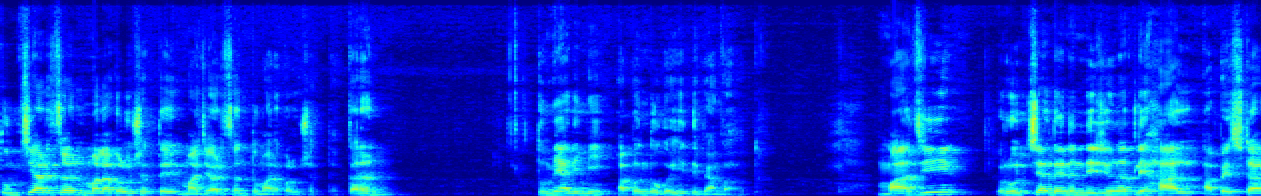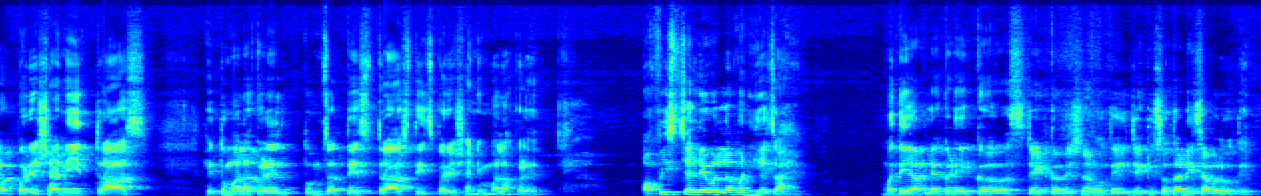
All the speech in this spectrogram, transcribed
तुमची अडचण मला कळू शकते माझी अडचण तुम्हाला कळू शकते. कारण तुम्ही आणि मी आपण दोघंही दिव्यांग आहोत. माझी रोजच्या दैनंदिन जीवनातले हाल अपेष्टा परेशानी त्रास हे तुम्हाला कळेल. तुमचा तेच त्रास तीच परेशानी मला कळेल. ऑफिसच्या लेवलला पण हेच आहे. मध्ये आपल्याकडे एक स्टेट कमिशनर होते जे की स्वतः डिसेबल होते.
